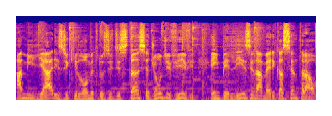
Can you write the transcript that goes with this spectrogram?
a milhares de quilômetros de distância de onde vive, em Belize, na América Central.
